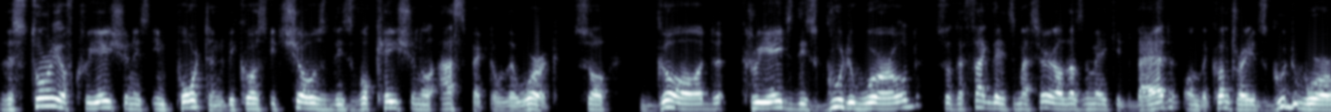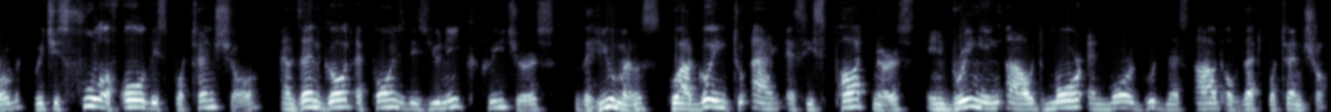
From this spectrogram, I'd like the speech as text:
the story of creation is important because it shows this vocational aspect of the work. So God creates this good world. So the fact that it's material doesn't make it bad. On the contrary, it's good world, which is full of all this potential. And then God appoints these unique creatures the humans who are going to act as his partners in bringing out more and more goodness out of that potential.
